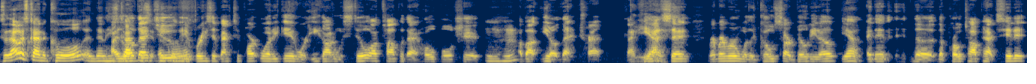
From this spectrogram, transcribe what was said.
so that was kind of cool and then he's I love that too. It brings it back to part one again, where Egon was still on top of that whole bullshit Mhm. about you know that trap that he had Yes. set. Remember when the ghosts are building up, yeah and then the the proton packs hit it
